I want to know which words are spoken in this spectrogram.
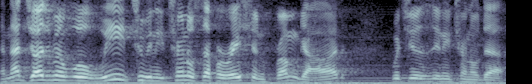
And that judgment will lead to an eternal separation from God, which is an eternal death.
